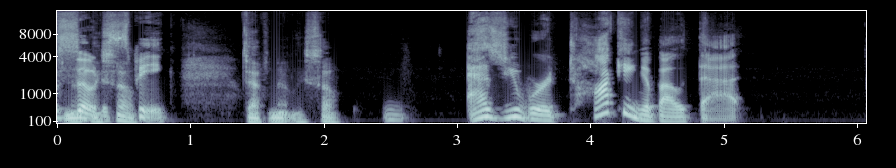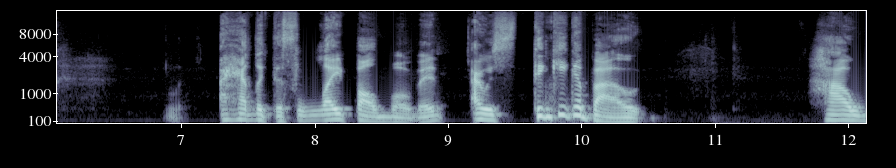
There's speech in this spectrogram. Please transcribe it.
so to so. speak. Definitely so. As you were talking about that, I had like this light bulb moment. I was thinking about how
